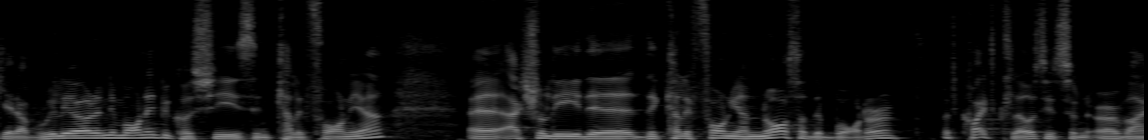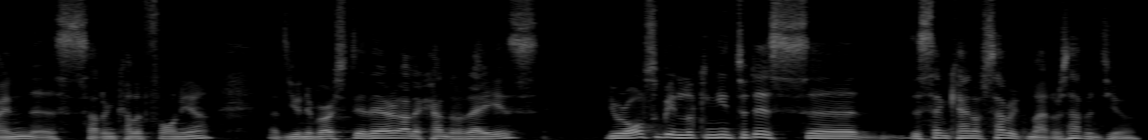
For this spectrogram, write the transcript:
get up really early in the morning because she's in California. Uh, actually, the, the California north of the border, but quite close. It's in Irvine, uh, Southern California, at the university there, Alejandra Reyes. You've also been looking into this, uh, the same kind of subject matters, haven't you?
